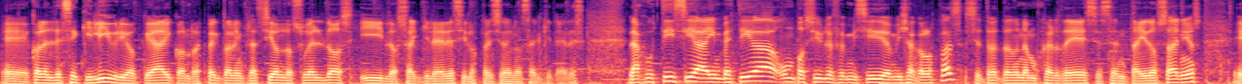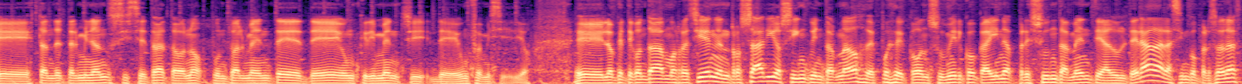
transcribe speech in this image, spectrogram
eh, con el desequilibrio que hay con respecto a la inflación, los sueldos y los alquileres y los precios de los alquileres. La justicia investiga un posible femicidio en Villa Carlos Paz. Se trata de una mujer de 62 años. Eh, están determinando si se trata o no puntualmente de un crimen, de un femicidio. Lo que te contábamos recién, en Rosario, cinco internados después de consumir cocaína presuntamente adulterada. Las cinco personas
